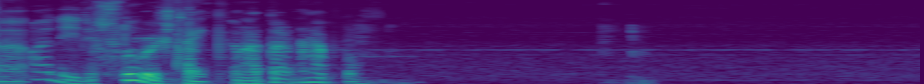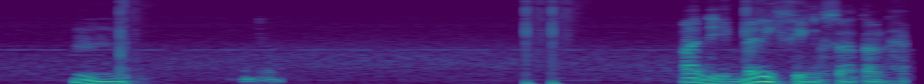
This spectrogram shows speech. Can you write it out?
uh, I need a storage tank, and I don't have one. Hmm. I need many things I don't have.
